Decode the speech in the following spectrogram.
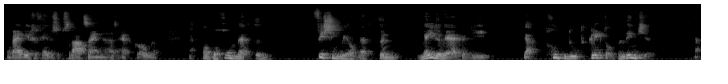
waarbij weer gegevens op straat zijn, uh, zijn gekomen. dat begon met een phishing mail, met een medewerker die ja, goed bedoeld klikte op een linkje. Nou,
